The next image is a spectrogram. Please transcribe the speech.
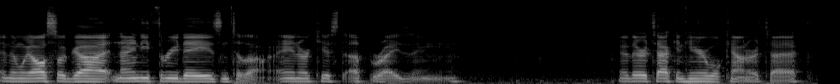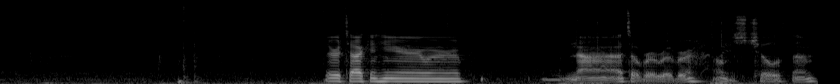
And then we also got 93 days until the anarchist uprising. They're attacking here, we'll counterattack. They're attacking here, we're Nah, it's over a river. I'll just chill with them.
